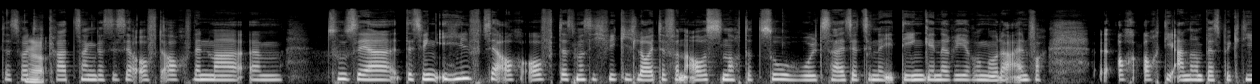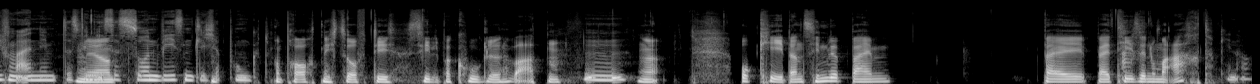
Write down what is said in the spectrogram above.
das wollte ja. ich gerade sagen. Das ist ja oft auch, wenn man ähm, zu sehr, deswegen hilft es ja auch oft, dass man sich wirklich Leute von außen noch dazu holt, sei es jetzt in der Ideengenerierung oder einfach äh, auch, auch die anderen Perspektiven einnimmt. Deswegen ja, ist es so ein wesentlicher Punkt. Man braucht nicht so auf die Silberkugel warten. Mhm. Ja. Okay, dann sind wir beim bei, bei These acht. Nummer 8. Genau.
